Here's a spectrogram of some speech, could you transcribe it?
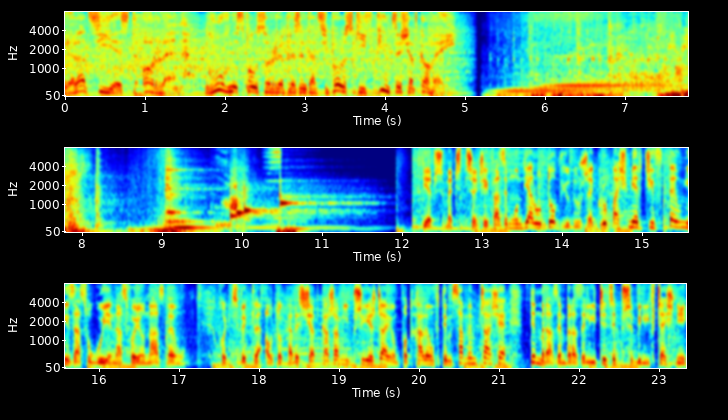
relacji jest Orlen, główny sponsor reprezentacji Polski w piłce siatkowej. Pierwszy mecz trzeciej fazy mundialu dowiódł, że grupa śmierci w pełni zasługuje na swoją nazwę. Choć zwykle autokary z siatkarzami przyjeżdżają pod halę w tym samym czasie, tym razem Brazylijczycy przybyli wcześniej,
